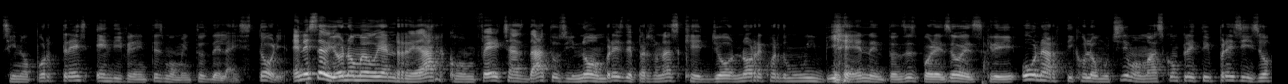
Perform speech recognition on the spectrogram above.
sino por tres en diferentes momentos de la historia. En este video no me voy a enredar con fechas, datos y nombres de personas que yo no recuerdo muy bien, entonces por eso escribí un artículo muchísimo más completo y preciso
